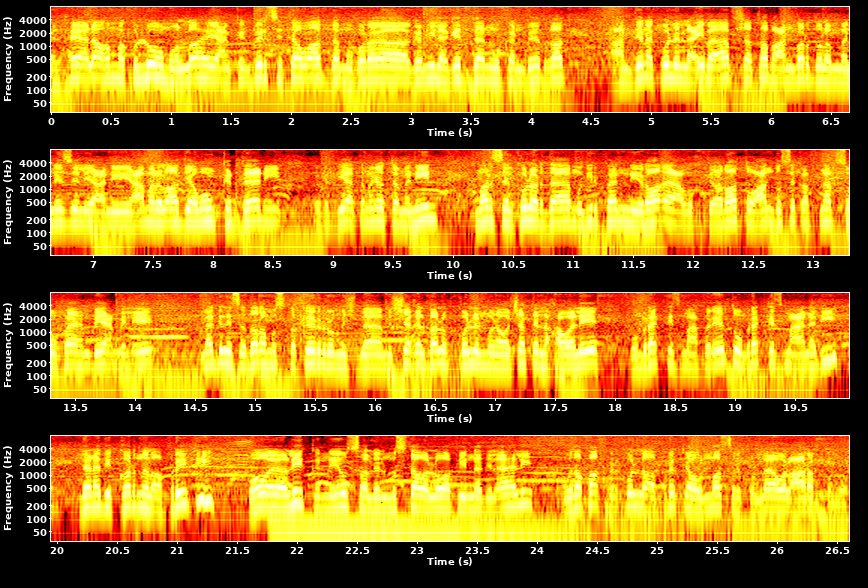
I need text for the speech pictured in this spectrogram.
الحقيقة لا هم كلهم والله يمكن بيرسي تاو قدم مباراة جميلة جدا وكان بيضغط. عندنا كل اللعيبة قفشه طبعا برضو لما نزل يعني عمل القضية ممكن تاني في الدقيقة 88 مارسيل كولر ده مدير فني رائع واختياراته وعنده ثقة في نفسه وفاهم بيعمل إيه. مجلس إدارة مستقر ومش مش شاغل باله بكل المناوشات اللي حواليه ومركز مع فرقته ومركز مع ناديه. ده نادي القرن الأفريقي وهو يليق إنه يوصل للمستوى اللي هو فيه النادي الأهلي وده فخر كل أفريقيا والمصر كلها والعرب كلهم.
